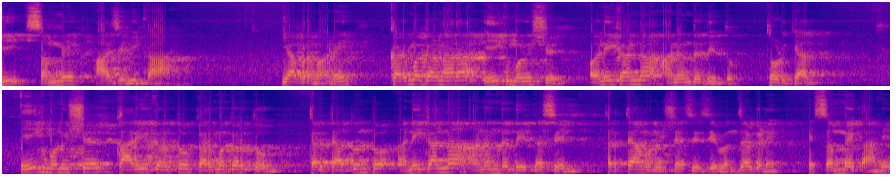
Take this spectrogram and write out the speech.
ही सम्यक आजीविका आहे. याप्रमाणे कर्म करणारा एक मनुष्य अनेकांना आनंद देतो. थोडक्यात एक मनुष्य कार्य करतो कर्म करतो तर त्यातून तो अनेकांना आनंद देत असेल तर त्या मनुष्याचे जीवन जगणे हे सम्यक आहे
